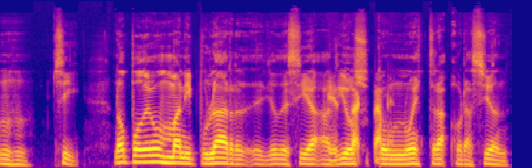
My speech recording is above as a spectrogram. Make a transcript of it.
Uh -huh. Sí, no podemos manipular, yo decía, a Dios con nuestra oración.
